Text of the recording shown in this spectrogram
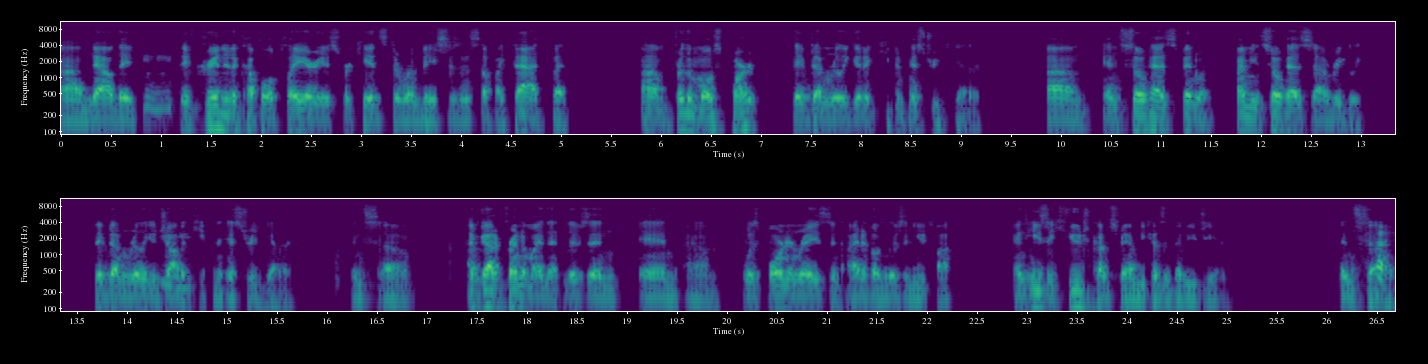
Um, now they've mm-hmm. they've created a couple of play areas for kids to run bases and stuff like that, but um, for the most part, they've done really good at keeping history together. Um, and so has Fenway. I mean, so has uh, Wrigley. They've done a really good job at keeping the history together. And so, I've got a friend of mine that lives in and um, was born and raised in Idaho, lives in Utah, and he's a huge Cubs fan because of WGN. And so,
